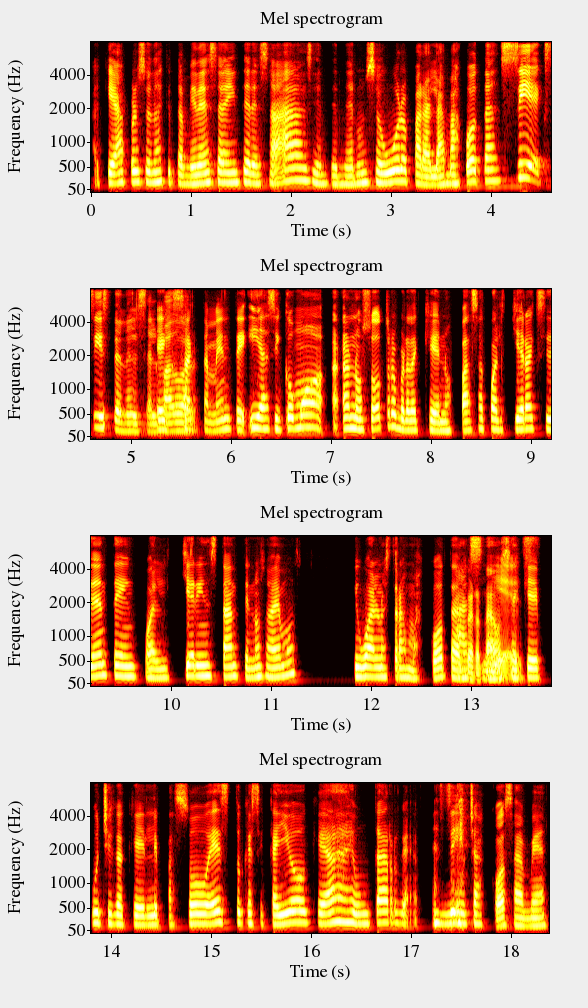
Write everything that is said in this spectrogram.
aquellas personas que también están interesadas en tener un seguro para las mascotas, sí existe en El Salvador. Exactamente. Y así como a nosotros, ¿verdad? Que nos pasa cualquier accidente en cualquier instante, no sabemos, igual nuestras mascotas, ¿verdad? O sea, que puchica, que le pasó esto, que se cayó, que ah, es un cargo, muchas cosas, ¿verdad?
